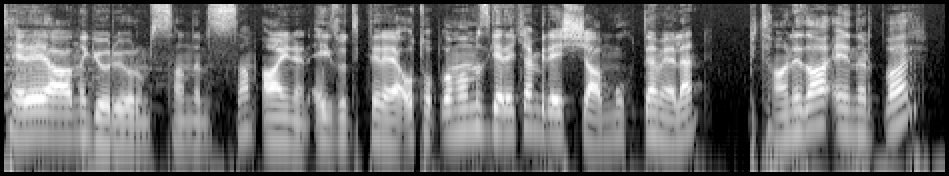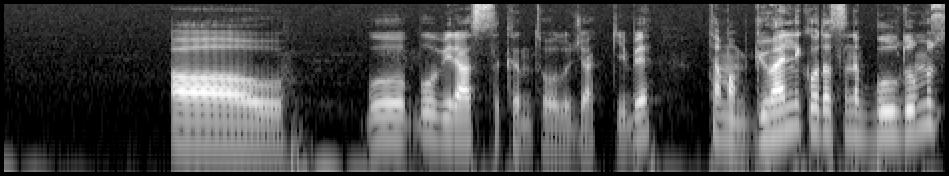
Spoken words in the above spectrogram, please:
tereyağını görüyorum sanırsam. Aynen egzotik tereyağı. O toplamamız gereken bir eşya muhtemelen. Bir tane daha Ennard var. Oo. Bu, bu biraz sıkıntı olacak gibi. Tamam güvenlik odasını bulduğumuz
